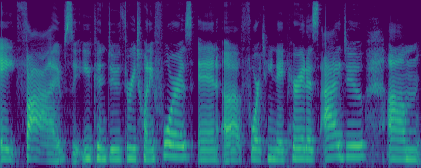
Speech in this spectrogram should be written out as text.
eight fives. You can do 324s in a 14 day period as I do, um,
